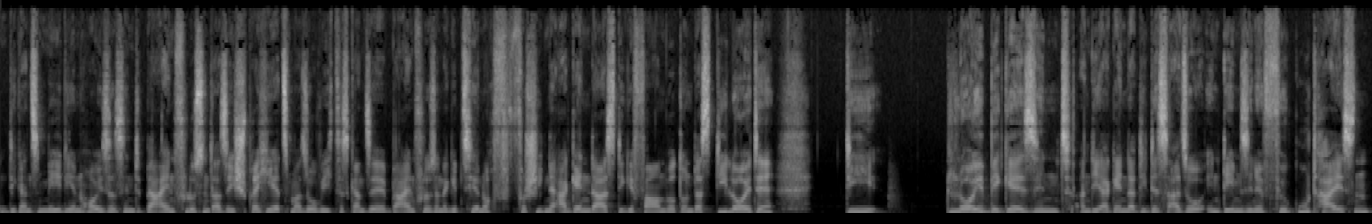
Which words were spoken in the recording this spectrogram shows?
die ganzen Medienhäuser sind beeinflussend. Also ich spreche jetzt mal so, wie ich das Ganze beeinflusse. Und da gibt es hier noch verschiedene Agendas, die gefahren wird. Und dass die Leute, die Gläubige sind an die Agenda, die das also in dem Sinne für gut heißen,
